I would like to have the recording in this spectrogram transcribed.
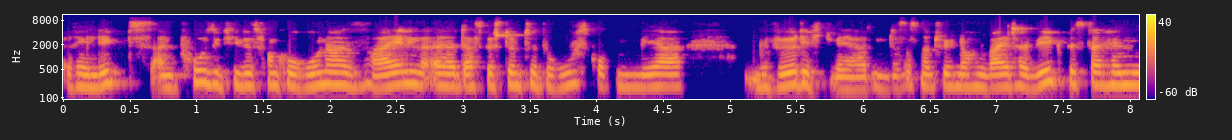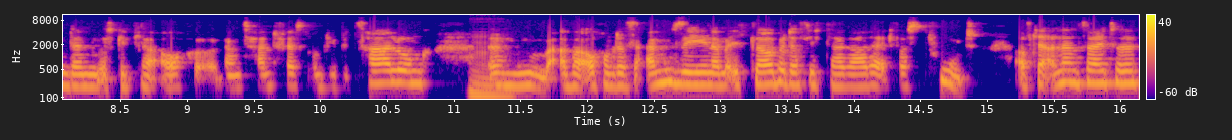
Relikt, ein positives von Corona sein, äh, dass bestimmte Berufsgruppen mehr gewürdigt werden. Das ist natürlich noch ein weiter Weg bis dahin, denn es geht ja auch äh, ganz handfest um die Bezahlung, mhm. ähm, aber auch um das Ansehen. Aber ich glaube, dass sich da gerade etwas tut. Auf der anderen Seite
